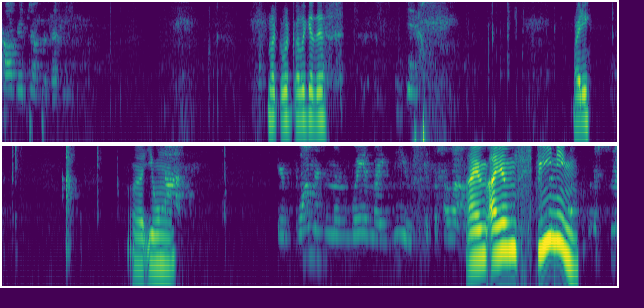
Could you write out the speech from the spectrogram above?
Call dibs on the ducky. Look, look, look at this. Ready? Uh, you won't. Your bum is in the way of my view. Get the hell out. I'm, I am spinning. Smack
